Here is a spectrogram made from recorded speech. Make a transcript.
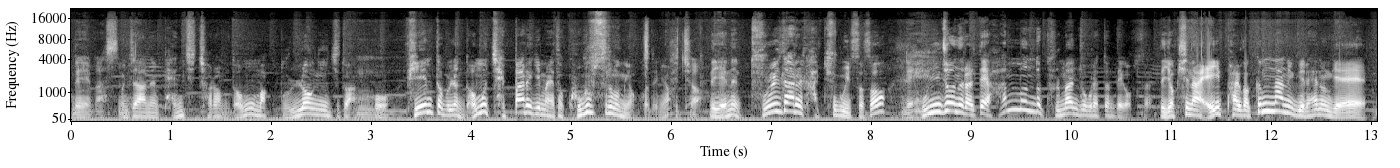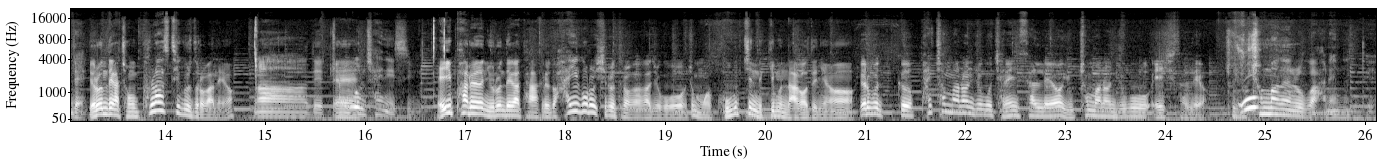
네, 맞습니다. 문자는 벤츠처럼 너무 막 물렁이지도 않고 음. BMW는 너무 재빠르기만 해서 고급스러움이 없거든요. 그쵸. 근데 얘는 둘 다를 갖추고 있어서 네. 운전을 할 때 한 번도 불만족을 했던 데가 없어요. 근데 역시나 A8과 끝나누기를 해놓은 게 네. 이런 데가 전부 플라스틱으로 들어가네요. 아, 네. 조금 차이는 있습니다. A8은 이런 데가 다 그래도 하이그로시로 들어가가지고 좀 뭔가 고급진 느낌은 나거든요. 여러분 그 8천만 원 주고 제네시스 살래요? 6천만 원 주고 A6 살래요? 저 6천만 원이라고 안 했는데.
